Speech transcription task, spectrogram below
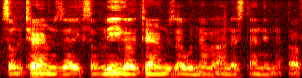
some terms like some legal terms I wouldn't have an understanding of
